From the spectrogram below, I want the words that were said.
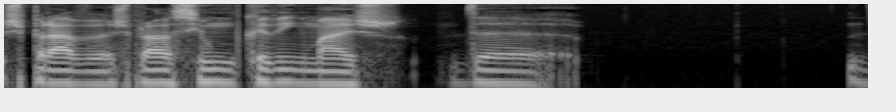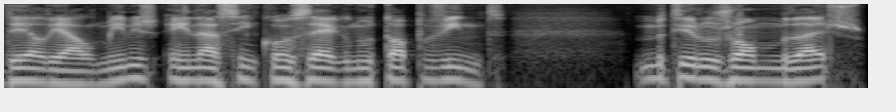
esperava, esperava assim um bocadinho mais da dele Alumínios. Ainda assim consegue no top 20 meter o João Medeiros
